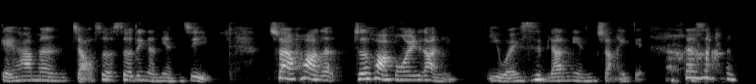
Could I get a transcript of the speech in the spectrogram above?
给他们角色设定的年纪，虽然画的就是画风会让你以为是比较年长一点，但是他们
